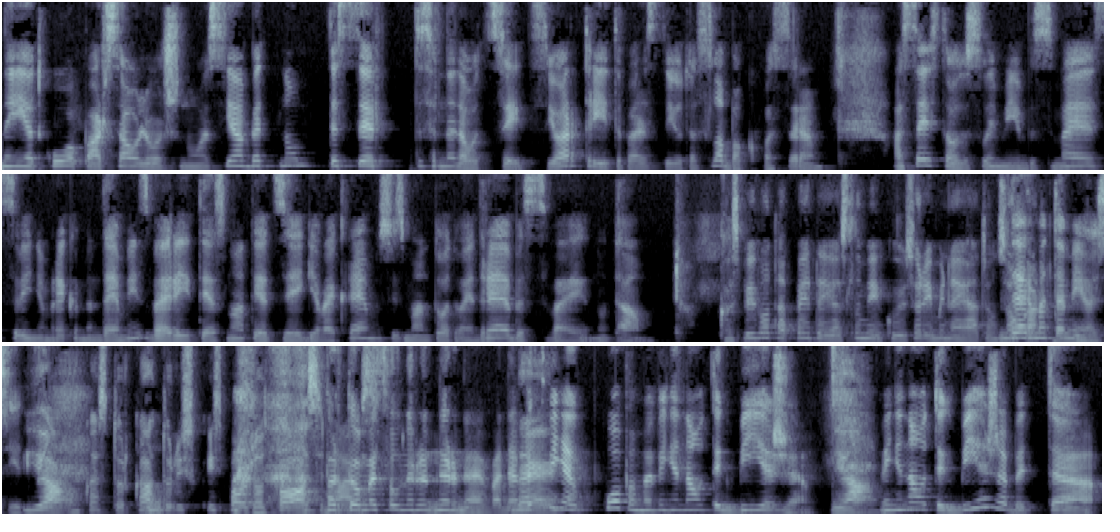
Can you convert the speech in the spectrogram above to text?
neiet kopā ar sauļošanos, jā, bet, nu, tas ir, tas ir nedaudz cits, jo artrīta parasti jūtas labāk vasarā. Aseistodas slimības mēs viņam rekomendējam izvairīties un attiecīgi vai krēmus izmantot vai drēbes vai, nu, tā. Kas bija vēl tā pēdējā slimība, ko jūs arī minējāt? Savukārt... Dermatomiozīte. Jā, un kas tur, kā tur izpaužot pāsinājums? Par to mēs vēl nerunājam, ne? Nē. Bet viņa kopumā viņa nav tik bieža. Jā. Viņa nav tik bieža, bet uh,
